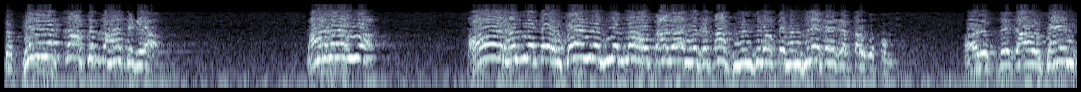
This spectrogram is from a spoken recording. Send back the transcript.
تو پھر ایک قاسم وہاں سے گیا بھاگا ہوا۔ اور حضرت حسین رضی اللہ تعالیٰ کے پاس منزلوں پہ منزلیں طے کرتا ہوا پہنچا اور اس نے کہا، حسین،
